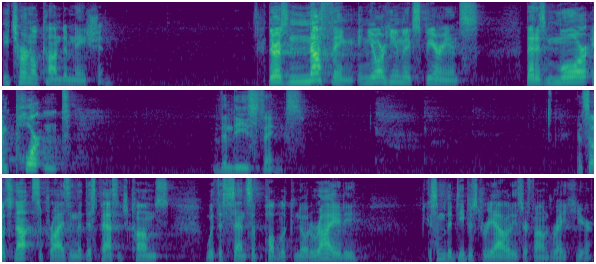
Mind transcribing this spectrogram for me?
eternal condemnation. There is nothing in your human experience that is more important than these things. And so it's not surprising that this passage comes with a sense of public notoriety because some of the deepest realities are found right here.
